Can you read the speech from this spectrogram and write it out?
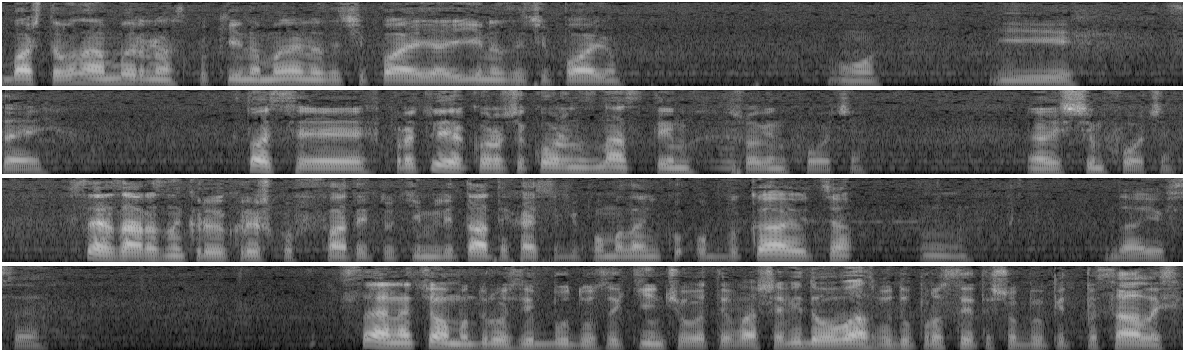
Бачите, вона мирна, спокійна, мене не зачіпає, я її не зачіпаю. О, і цей. Хтось е, працює, коротше, кожен з нас тим, що він хоче. Е, з чим хоче. Все, зараз накрию кришку, хватить тут їм літати, хай собі помаленьку обвикаються. Да і все. Все, на цьому, друзі, буду закінчувати ваше відео. Вас буду просити, щоб ви підписались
